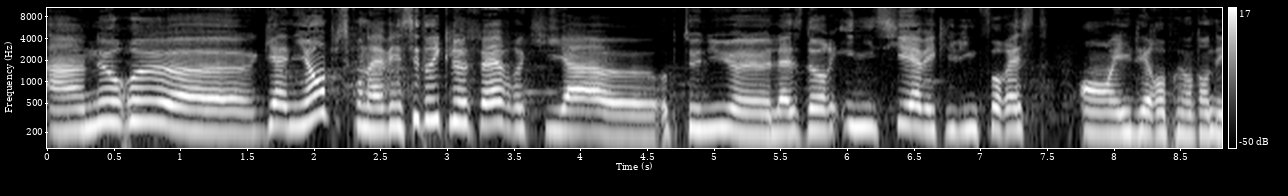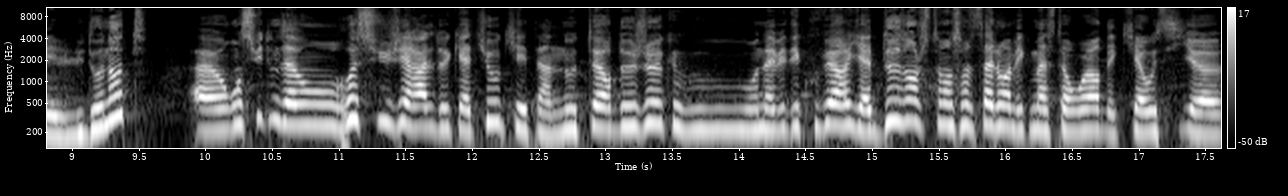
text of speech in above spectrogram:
un heureux euh, gagnant, puisqu'on avait Cédric Lefebvre qui a euh, obtenu euh, l'Asdor initié avec Living Forest, en, il est représentant des ludonautes. Euh, ensuite, nous avons reçu Gérald de Catio, qui est un auteur de jeu que vous on avait découvert il y a deux ans justement sur le salon avec Master World et qui a aussi euh,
